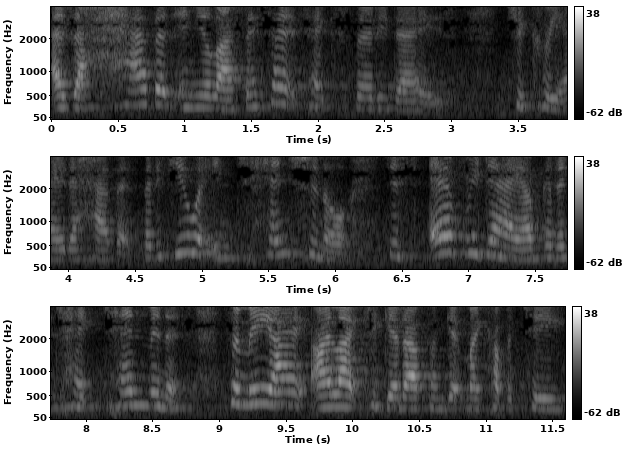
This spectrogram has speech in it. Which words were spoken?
as a habit in your life. They say it takes 30 days to create a habit. But if you were intentional, just every day, I'm going to take 10 minutes. For me, I, I like to get up and get my cup of tea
